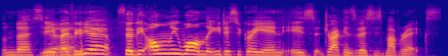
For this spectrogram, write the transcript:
Thunder. So you both agree. Yeah. So the only one that you disagree in is Dragons versus Mavericks.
